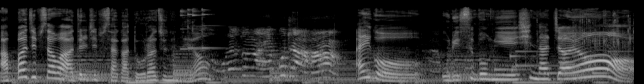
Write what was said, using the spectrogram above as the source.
아빠 집사와 아들 집사가 놀아주는데요. 오래도나 해보자. 아이고, 우리 스봉이 신나져요.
